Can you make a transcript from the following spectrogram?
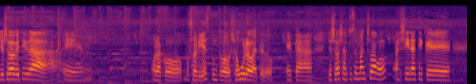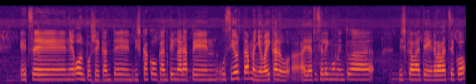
Joseba beti da eh, olako hori ez, punto seguro bat edo. Eta Joseba sartu zen mantxuago, hasieratik e, etzen egon pose, kanten, diskako kanten garapen guzi hortan, baina bai, karo, aliatu zelaik momentua diska bate grabatzeko,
